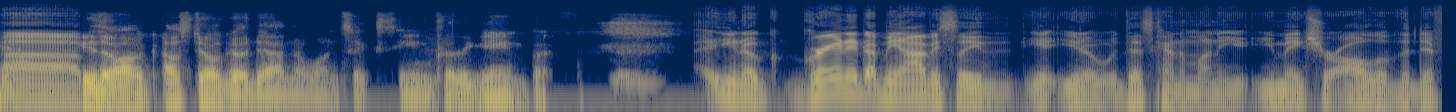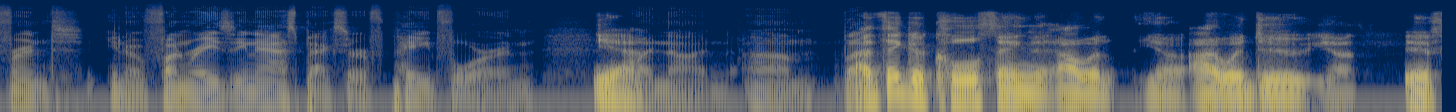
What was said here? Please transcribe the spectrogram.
Um, Either I'll, I'll still go down to 116 for the game, but you know, granted, I mean, obviously, you know, with this kind of money, you, you make sure all of the different, you know, fundraising aspects are paid for and yeah, whatnot. Um, but I think a cool thing that I would, you know, I would do, you know, if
